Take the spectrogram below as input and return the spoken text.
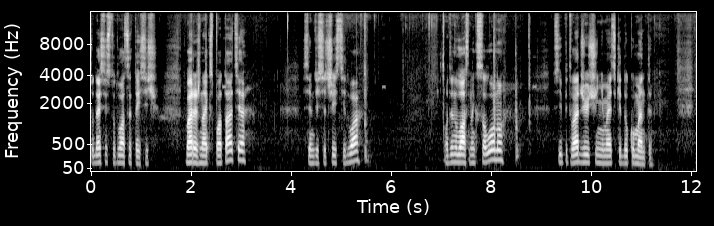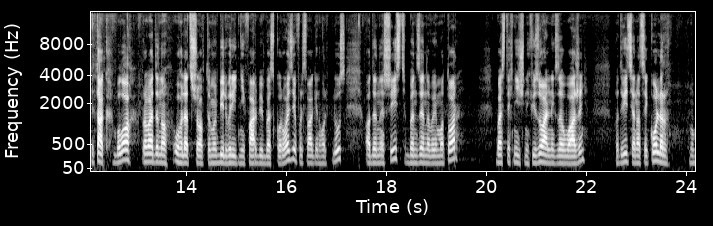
110-120 тисяч. Бережна експлуатація 76,2. Один власник салону, всі підтверджуючі німецькі документи. І так, було проведено огляд, що автомобіль в рідній фарбі без корозії, Volkswagen Golf Plus 1.6, бензиновий мотор, без технічних візуальних зауважень. Подивіться на цей колір. Ну,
